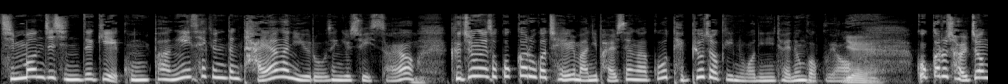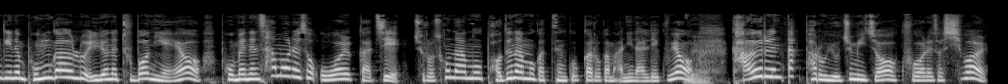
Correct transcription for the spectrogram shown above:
진먼지 진드기, 곰팡이, 세균 등 다양한 이유로 생길 수 있어요. 음. 그 중에서 꽃가루가 제일 많이 발생하고 대표적인 원인이 되는 거고요. 예. 꽃가루 절정기는 봄, 가을로 1년에 두 번이에요. 봄에는 3월에서 5월까지 주로 소나무, 버드나무 같은 꽃가루가 많이 날리고요. 네. 가을은 딱 바로 요즘이죠. 9월에서 10월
